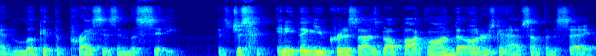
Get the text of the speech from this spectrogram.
and look at the prices in the city. It's just anything you criticize about Baklan, the owner's going to have something to say.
